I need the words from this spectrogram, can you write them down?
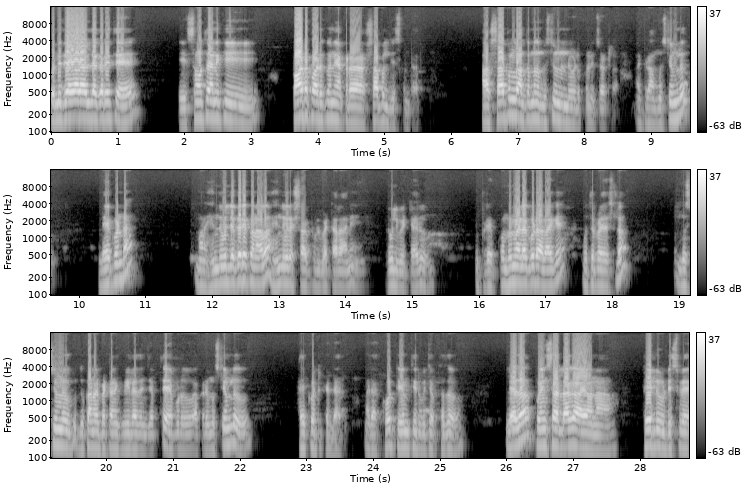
కొన్ని దేవాలయాల దగ్గర అయితే ఈ సంవత్సరానికి పాట పాడుకొని అక్కడ షాపులు తీసుకుంటారు. ఆ షాపుల్లో అంతమంది ముస్లింలు ఉండేవాళ్ళు కొన్ని చోట్ల. ఇప్పుడు ఆ ముస్లింలు లేకుండా మన హిందువుల దగ్గరే కొనాలా హిందువుల షాపులు పెట్టాలా అని రూల్ పెట్టారు. ఇప్పుడు కుంభమేళ కూడా అలాగే ఉత్తరప్రదేశ్లో ముస్లింలు దుకాణాలు పెట్టడానికి వీలేదని చెప్తే ఇప్పుడు అక్కడ ముస్లింలు హైకోర్టుకి వెళ్ళారు. మరి ఆ కోర్టు ఏం తీర్పు చెప్తుందో లేదా పోయినసారిలాగా ఏమైనా పేర్లు డిస్ప్లే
